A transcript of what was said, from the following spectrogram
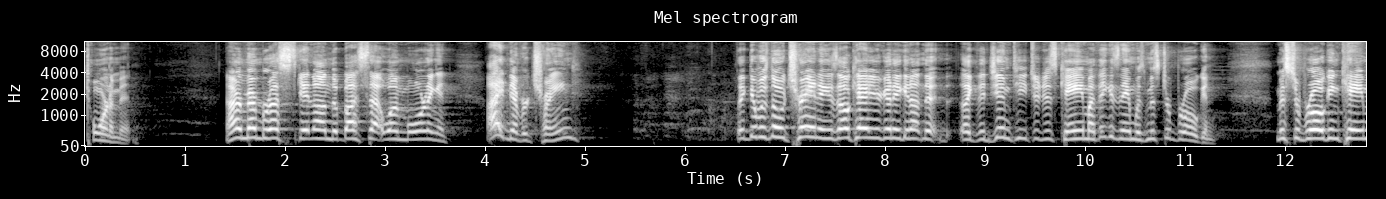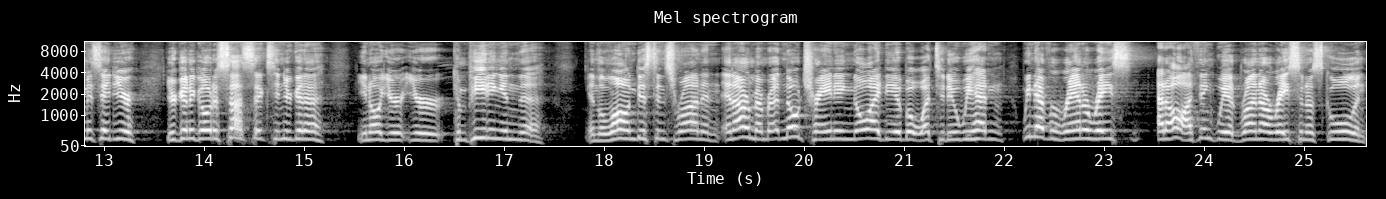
tournament. I remember us getting on the bus that one morning, and I had never trained. Like there was no training. It's okay, you're gonna get on the like the gym teacher just came. I think his name was Mr. Brogan. Mr. Brogan came and said, You're you're gonna go to Sussex and you're gonna, you know, you're you're competing in the in the long distance run. And, and I remember no training, no idea about what to do. We hadn't, we never ran a race at all. I think we had run our race in a school and,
